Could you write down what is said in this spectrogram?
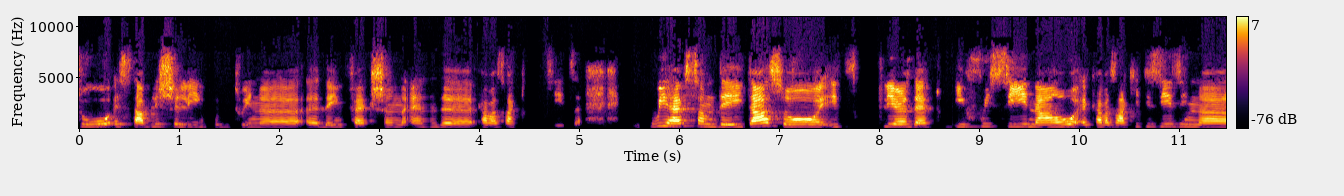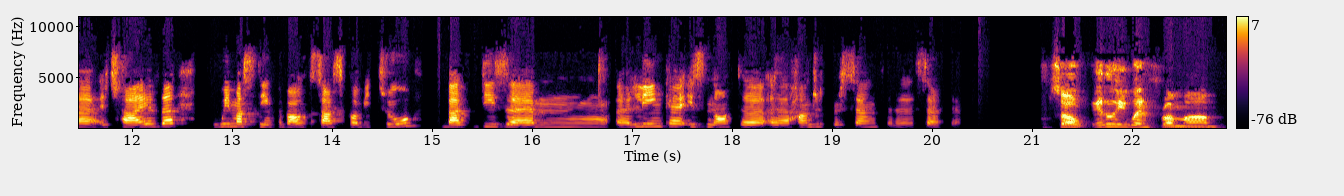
to establish a link between uh, uh, the infection and the Kawasaki disease. We have some data, so it's clear that if we see now a Kawasaki disease in uh, a child, we must think about SARS-CoV-2 but this um, uh, link is not uh, 100% certain. So Italy went from um,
